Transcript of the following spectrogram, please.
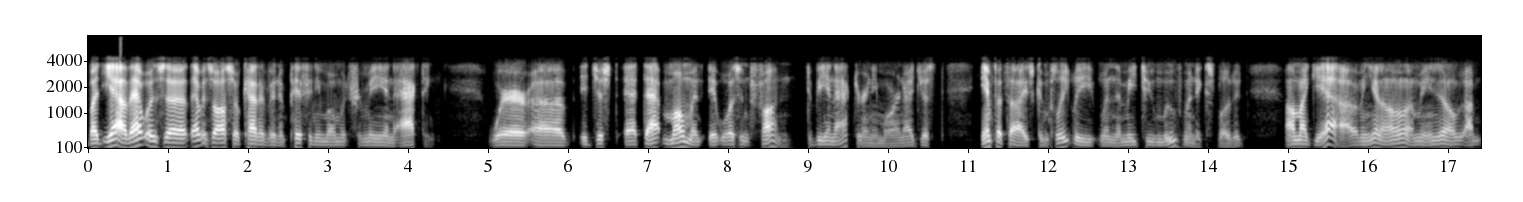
but yeah, that was uh, that was also kind of an epiphany moment for me in acting, where uh, it just at that moment it wasn't fun to be an actor anymore, and I just empathized completely when the Me Too movement exploded. I'm like, yeah. I mean, you know, I mean, you know, I'm,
